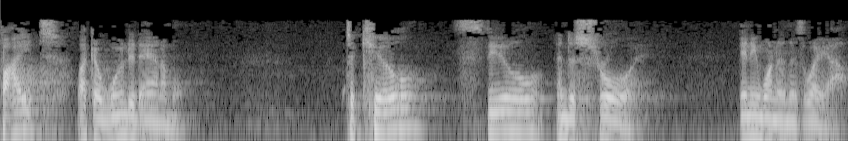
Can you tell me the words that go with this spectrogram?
fight like a wounded animal to kill, steal, and destroy anyone in his way out.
